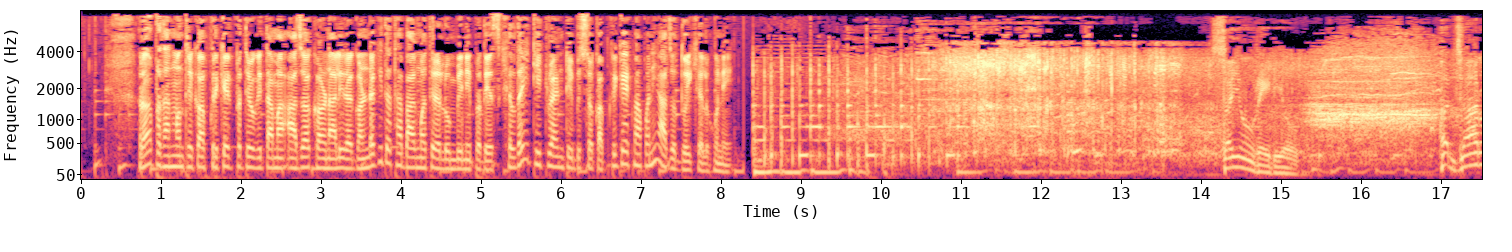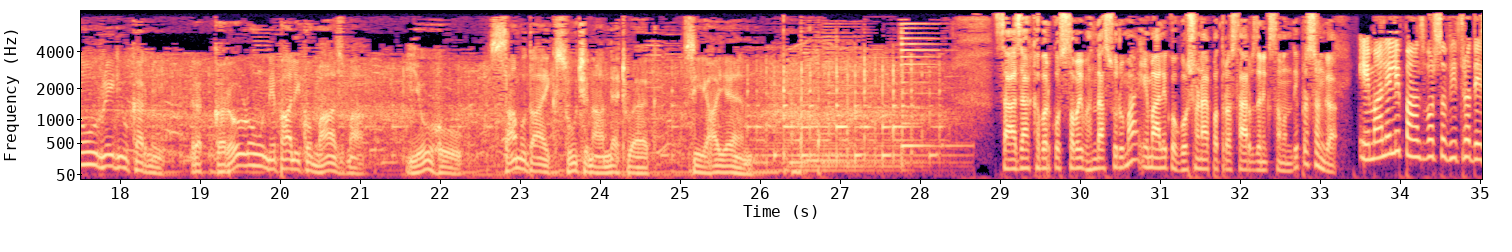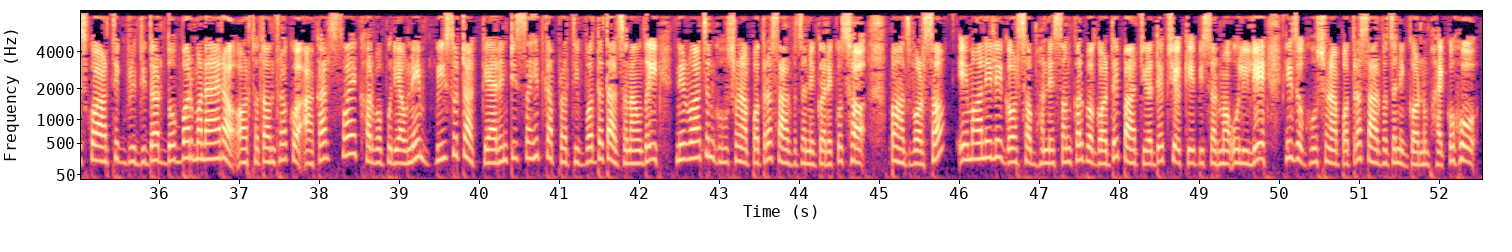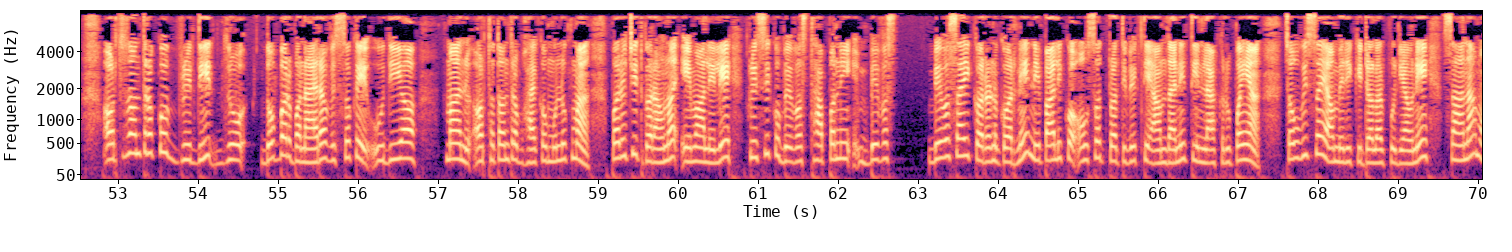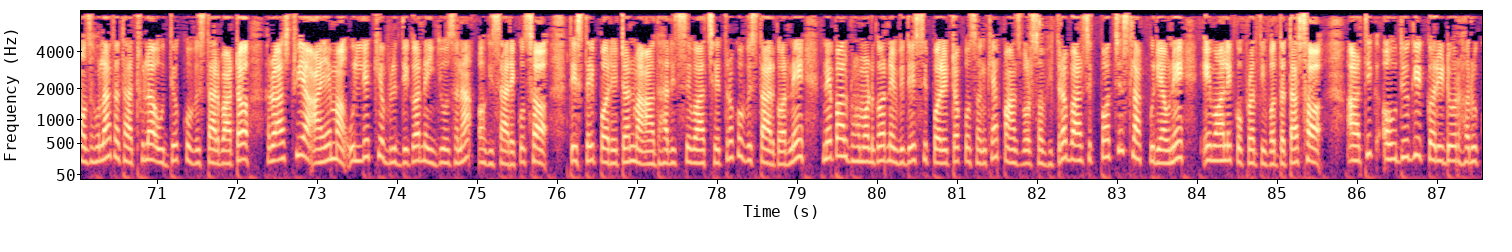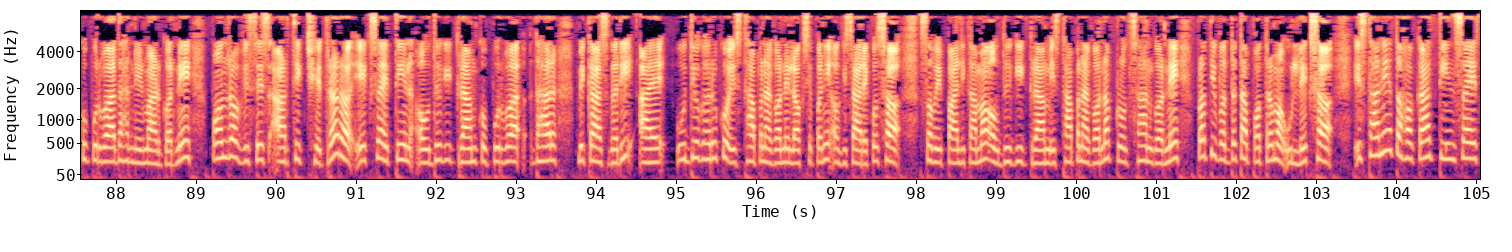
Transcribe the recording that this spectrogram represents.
र प्रधानमन्त्री कप क्रिकेट प्रतियोगितामा आज कर्णाली र गण्डकी तथा बागमती र लुम्बिनी प्रदेश खेल्दै टी ट्वेन्टी विश्वकप क्रिकेटमा पनि आज दुई खेल हुने। रेडियो। हजारौं रेडियो कर्मी र करोड़ौं नेपालीको माझमा यो हो सामुदायिक सूचना नेटवर्क सीआईएन साझा खबरको सबैभन्दा शुरूमा एमालेको घोषणा पत्र सार्वजनिक सम्बन्धी प्रसंग एमाले पाँच वर्षभित्र देशको आर्थिक वृद्धि दर दोब्बर बनाएर अर्थतन्त्रको आकार सय खर्ब पुर्याउने बीसवटा ग्यारेन्टी सहितका प्रतिबद्धता जनाउँदै निर्वाचन घोषणा पत्र सार्वजनिक गरेको छ। पाँच वर्ष एमाले गर्छ भन्ने संकल्प गर्दै पार्टी अध्यक्ष केपी शर्मा ओलीले हिजो घोषणा पत्र सार्वजनिक गर्नुभएको हो। अर्थतन्त्रको वृद्धि दोब्बर बनाएर विश्वकै उदीय मान अर्थतन्त्र भएको मुलुकमा परिचित गराउन एमाले कृषिको व्यवस्थापन व्यवसायीकरण गर्ने नेपालीको औसत प्रति व्यक्ति आमदानी तीन लाख रूपियाँ चौविस सय अमेरिकी डलर पुर्याउने साना मझौला तथा ठूला उद्योगको विस्तारबाट राष्ट्रिय आयमा उल्लेख्य वृद्धि गर्ने योजना अघि सारेको छ। त्यस्तै पर्यटनमा आधारित सेवा क्षेत्रको विस्तार गर्ने नेपाल भ्रमण गर्ने विदेशी पर्यटकको संख्या पाँच वर्षभित्र वार्षिक पच्चीस लाख पुर्याउने एमालेको प्रतिबद्धता छ। आर्थिक औद्योगिक करिडोरहरूको पूर्वाधार निर्माण गर्ने पन्ध्र विशेष आर्थिक क्षेत्र र एक सय तीन औद्योगिक ग्रामको पूर्व पूर्वाधार विकास गरी उद्योगहरूको स्थापना गर्ने लक्ष्य पनि अघि सारेको छ। सबै पालिकामा औद्योगिक ग्राम स्थापना गर्न प्रोत्साहन गर्ने प्रतिबद्धता पत्रमा उल्लेख छ। स्थानीय तहका तीन सय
